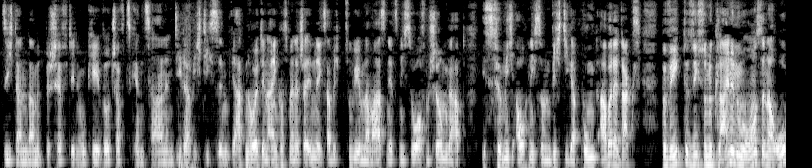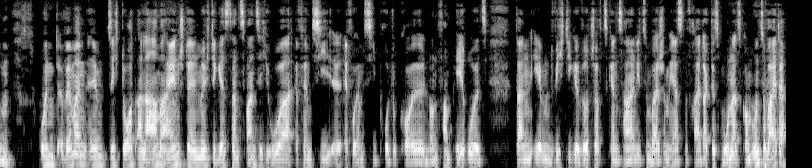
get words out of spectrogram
sich dann damit beschäftigen, okay, Wirtschaftskennzahlen, die da wichtig sind. Wir hatten heute den Einkaufsmanager-Index, habe ich zugegebenermaßen jetzt nicht so auf dem Schirm gehabt, ist für mich auch nicht so ein wichtiger Punkt. Aber der DAX bewegte sich so eine kleine Nuance nach oben. Und wenn man ähm, sich dort Alarme einstellen möchte, gestern 20 Uhr FMC, äh, FOMC-Protokoll, Non-Farm Payrolls, dann eben wichtige Wirtschaftskennzahlen, die zum Beispiel am ersten Freitag des Monats kommen und so weiter,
